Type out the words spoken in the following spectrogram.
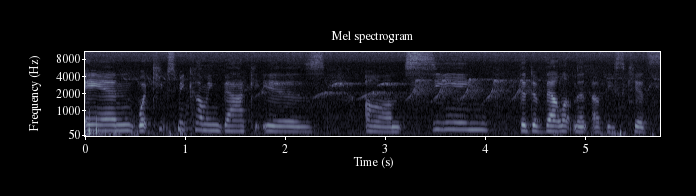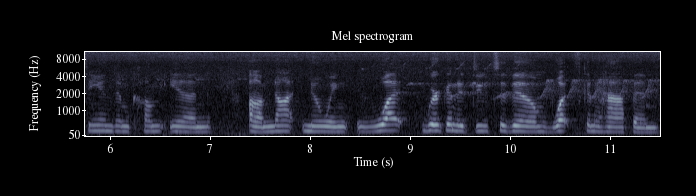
and what keeps me coming back is um, seeing the development of these kids, seeing them come in, um, not knowing what we're going to do to them, what's going to happen,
